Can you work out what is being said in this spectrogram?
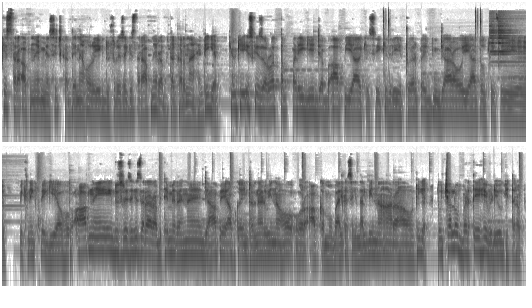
किस तरह अपने मैसेज कर देना है और एक दूसरे से किस तरह आपने रबता करना है, ठीक है? क्योंकि इसकी ज़रूरत तब पड़ेगी जब आप या किसी किधरी ट्वेर पे जा रहा हो या तो किसी पिकनिक पे गया हो। तो आपने एक दूसरे से किस तरह रबते में रहना है, जहाँ पे आपका इंटरनेट भी ना हो और आपका मोबाइल का सिग्नल भी ना आ रहा हो, ठीक है? तो चलो बढ़ते हैं वीडियो की तरफ़।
